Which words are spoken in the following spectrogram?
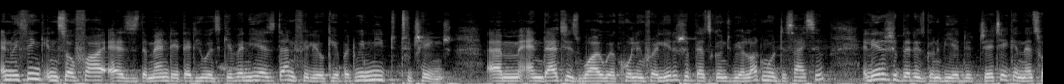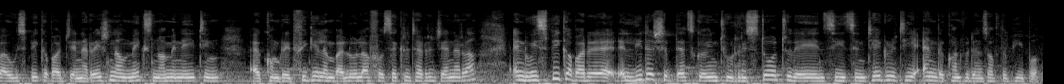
and we think, insofar as the mandate that he was given, he has done fairly okay, but we need need to change. Um, and that is why we're calling for a leadership that's going to be a lot more decisive, a leadership that is going to be energetic, and that's why we speak about generational mix, nominating uh, Comrade Fikile Mbalula for Secretary General. And we speak about a, a leadership that's going to restore to the ANC its integrity and the confidence of the people.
